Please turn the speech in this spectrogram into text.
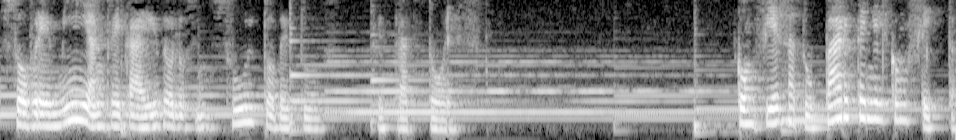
sobre mí han recaído los insultos de tus detractores. Confiesa tu parte en el conflicto.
